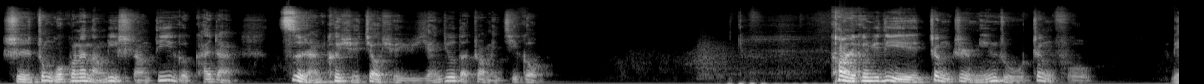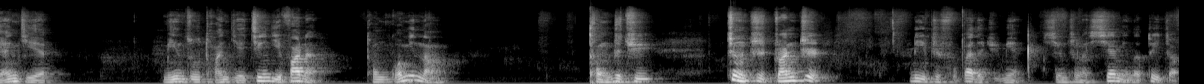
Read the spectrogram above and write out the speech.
是中国共产党历史上第一个开展自然科学教学与研究的专门机构。抗日根据地政治民主、政府廉洁、民族团结、经济发展同国民党统治区政治专制。吏治腐败的局面形成了鲜明的对照。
